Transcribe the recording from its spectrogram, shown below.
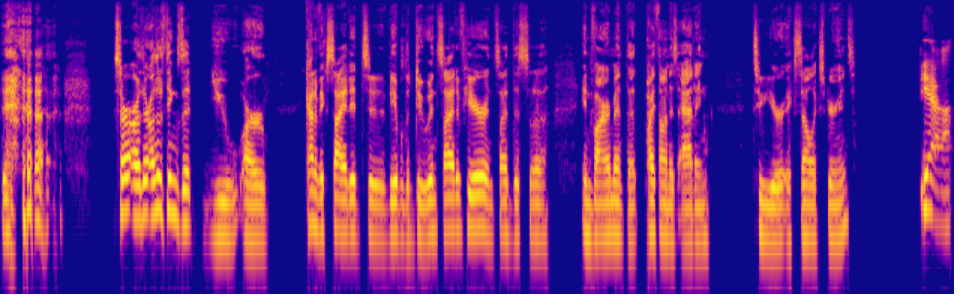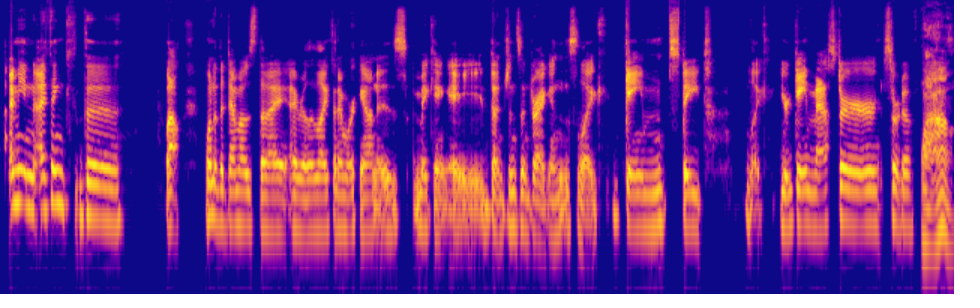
Yeah. Sarah, are there other things that you are kind of excited to be able to do inside of here, inside this uh, environment that Python is adding to your Excel experience? Yeah. I mean, I think the well, one of the demos that I, I really like that I'm working on is making a Dungeons and Dragons like game state, like your game master sort of wow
